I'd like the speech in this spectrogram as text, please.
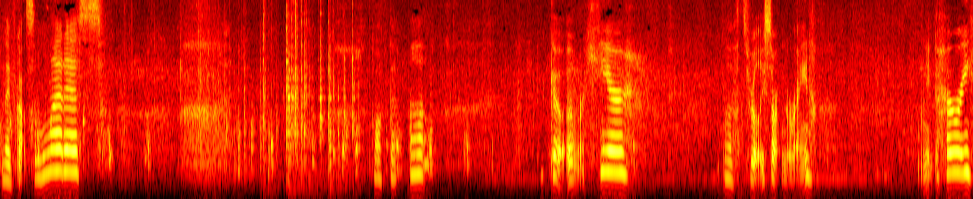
And they've got some lettuce. Walk that up. Go over here. It's really starting to rain. Need to hurry.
